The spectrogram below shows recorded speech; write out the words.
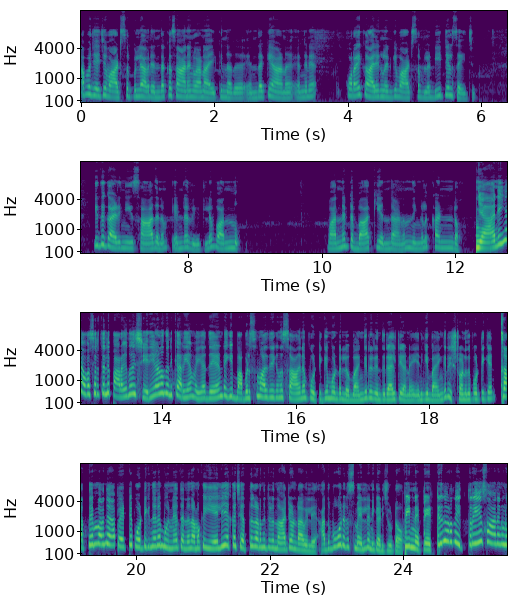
അപ്പോൾ ചേച്ചി വാട്സപ്പിൽ അവരെന്തൊക്കെ സാധനങ്ങളാണ് അയക്കുന്നത് എന്തൊക്കെയാണ് എങ്ങനെ കുറേ കാര്യങ്ങൾ എനിക്ക് വാട്സപ്പിൽ ഡീറ്റെയിൽസ് അയച്ചു. ഇത് കഴിഞ്ഞ് ഈ സാധനം എന്റെ വീട്ടിൽ വന്നു. വന്നിട്ട് ബാക്കി എന്താണെന്ന് നിങ്ങൾ കണ്ടോ? ഞാൻ ഈ അവസരത്തിൽ പറയുന്നത് ശരിയാണെന്ന് എനിക്ക് അറിയാൻ വയ്യ. ദേണ്ട ഈ ബബിൾസ് മാതിരിക്കുന്ന സാധനം പൊട്ടിക്കുമ്പോണ്ടല്ലോ. ഭയങ്കര ഒരു എന്തിരാലിറ്റിയാണ് എനിക്ക് ഭയങ്കര ഇഷ്ടമാണ് ഇത് പൊട്ടിക്കാൻ. സത്യം പറഞ്ഞാൽ ആ പെട്ടി പൊട്ടിക്കുന്നതിന് മുന്നേ തന്നെ നമുക്ക് എലിയൊക്കെ ചെത്ത് കടന്നിട്ടൊരു നാറ്റം ഉണ്ടാവില്ലേ? അതുപോലെ ഒരു സ്മെല്ല് എനിക്ക് അടിച്ചു കേട്ടോ. പിന്നെ പെട്ടി തുറന്ന് ഇത്രയും സാധനങ്ങൾ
